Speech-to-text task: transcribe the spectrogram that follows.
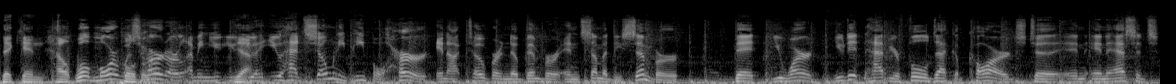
that can help. Well, more was the- hurt. Early. I mean, you you, Yeah. you you had so many people hurt in October and November and some of December that you weren't you didn't have your full deck of cards to in in essence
